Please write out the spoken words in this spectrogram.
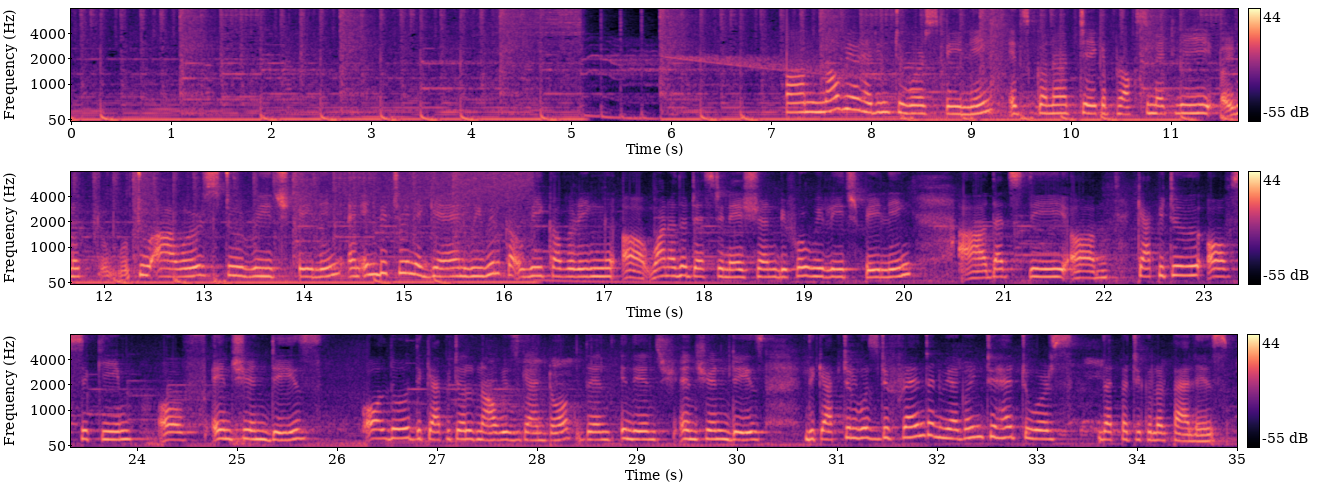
Um, now we are heading towards Pelling. It's gonna take approximately you know two, hours to reach Pelling, and in between again we will co be covering uh, one other destination before we reach Pelling. Uh, that's the um, capital of Sikkim of ancient days although the capital now is Gangtok then in the ancient days the capital was different and we are going to head towards that particular palace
